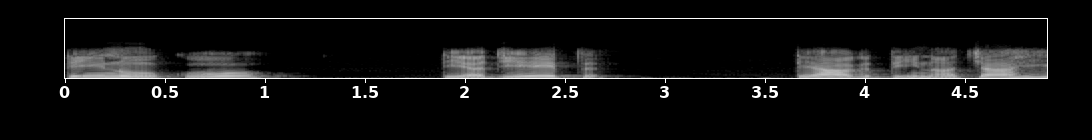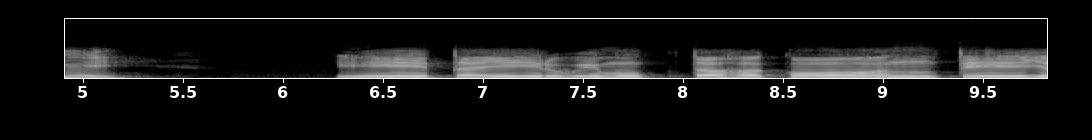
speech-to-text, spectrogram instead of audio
तीनों को त्यजेत, त्याग देना चाहिए। एतैर्विमुक्तः कौन्तेय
